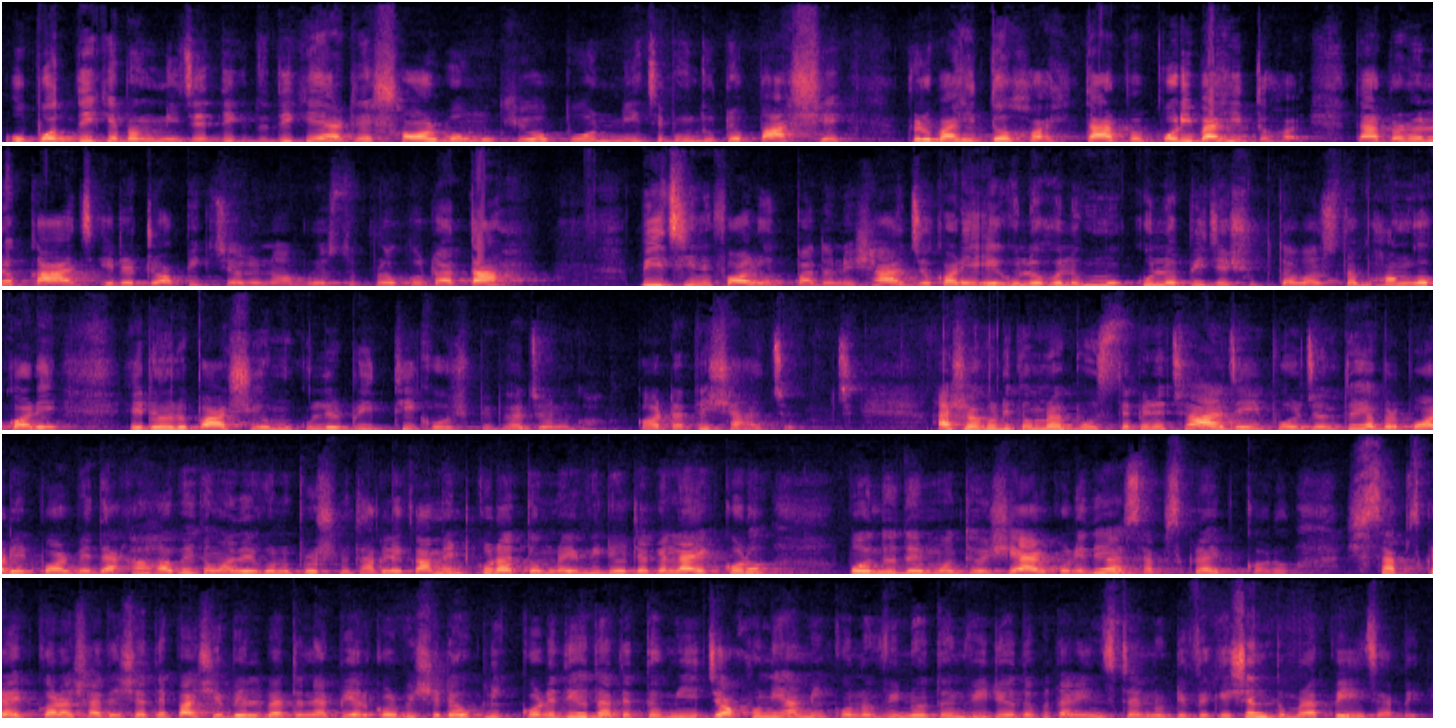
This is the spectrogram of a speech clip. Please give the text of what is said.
উপর দিক এবং নিচের দিক দুদিকে আটে সর্বমুখী, ওপর নিচ এবং দুটো পাশে প্রবাহিত হয়, তারপর পরিবাহিত হয়। তারপর হলো কাজ, এটা ট্রপিক চলন অগ্রস্ত প্রকটতা, বীজহীন ফল উৎপাদনে সাহায্য করে, এগুলো হলো মুকুল ও বীজের সুপ্তাবস্থা ভঙ্গ করে, এটা হলো পার্শ্বীয় মুকুলের বৃদ্ধি, কোষ বিভাজন ঘটাতে সাহায্য করছে। আশা করি তোমরা বুঝতে পেরেছ। আজ এই পর্যন্তই। আবার পরের পর্বে দেখা হবে। তোমাদের কোনো প্রশ্ন থাকলে কমেন্ট করো তোমরা এই ভিডিওটাকে লাইক করো। বন্ধুদের মধ্যেও শেয়ার করে দিও আর সাবস্ক্রাইব করো। সাবস্ক্রাইব করার সাথে সাথে পাশে বেল বাটন অ্যাপিয়ার করবে, সেটাও ক্লিক করে দিও। তাতে তুমি, যখনই আমি কোনো নতুন ভিডিও দেবো, তার ইনস্ট্যান্ট নোটিফিকেশান তোমরা পেয়ে যাবে।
